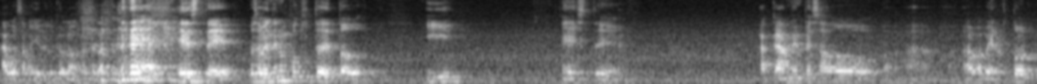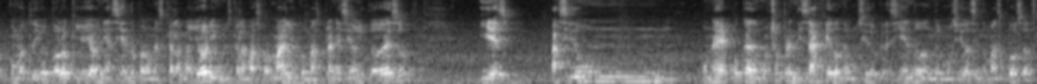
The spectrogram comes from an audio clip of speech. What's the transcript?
aguas a mayoreo es lo que hablábamos hace rato. este, o sea, venden un poquito de todo. Y este, acá me he empezado a, a, ver todo, como te digo, todo lo que yo ya venía haciendo para una escala mayor y una escala más formal y con más planeación y todo eso. Y es, ha sido un, una época de mucho aprendizaje donde hemos ido creciendo, donde hemos ido haciendo más cosas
